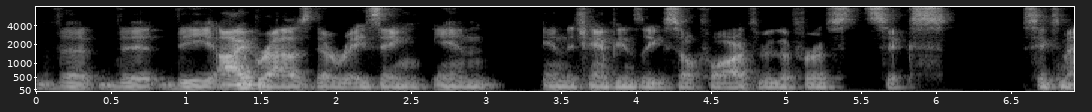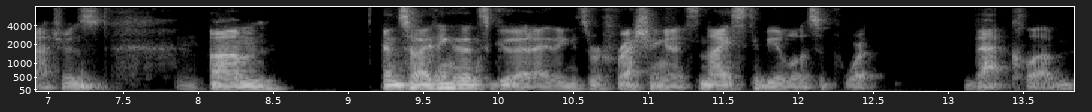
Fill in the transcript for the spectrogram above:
the the the eyebrows they're raising in in the Champions League so far through the first six six matches. Mm. Um and so I think that's good. I think it's refreshing and it's nice to be able to support that club.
